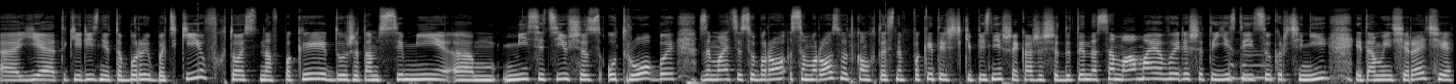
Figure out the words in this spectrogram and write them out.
е, є такі різні табори батьків. Хтось навпаки, дуже там сімі е, місяців ще з утроби займається саморозвитком. Хтось навпаки трішки пізніше каже, що дитина сама має вирішити їсти їй цукор чи ні, і там інші речі.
